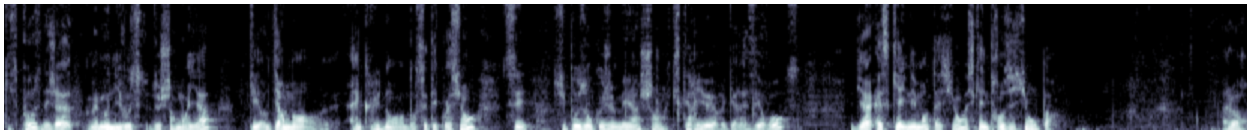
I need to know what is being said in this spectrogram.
qui se pose déjà, même au niveau de champ moyen, qui est entièrement euh, inclus dans, dans cette équation, c'est supposons que je mets un champ extérieur égal à 0, eh bien, est-ce qu'il y a une aimantation Est-ce qu'il y a une transition ou pas? Alors,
